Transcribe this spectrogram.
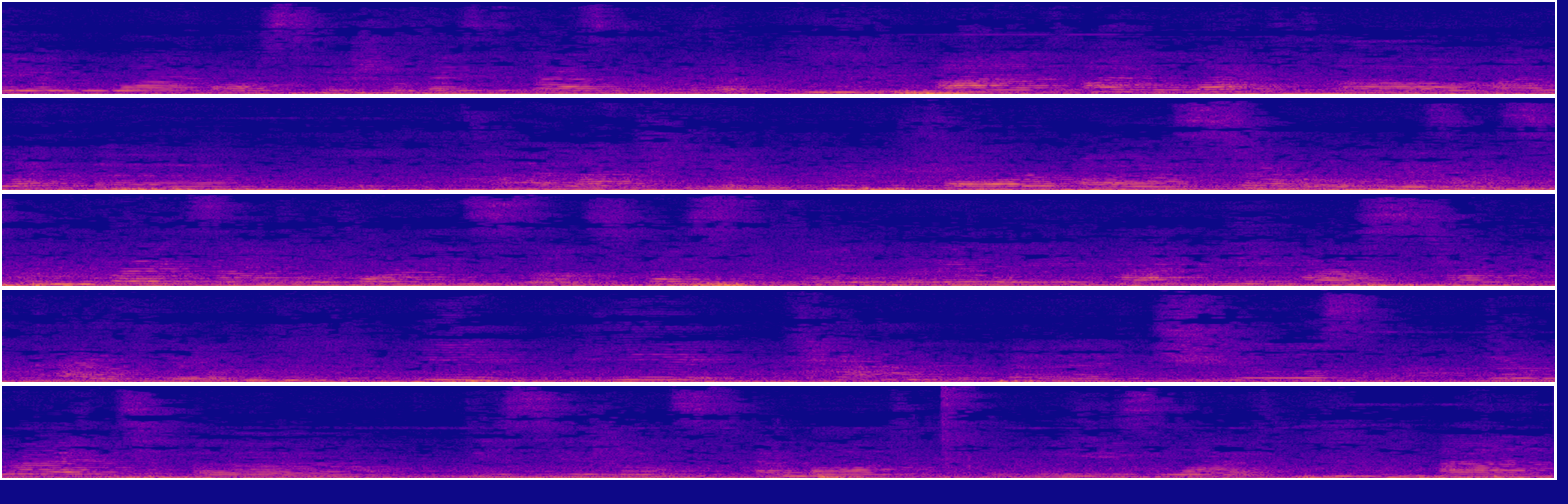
daily life or special days. It doesn't matter. And I for uh, several reasons. For example, for instance, all, really he has strong character. He he can uh, choose the right uh, decisions about his life, and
